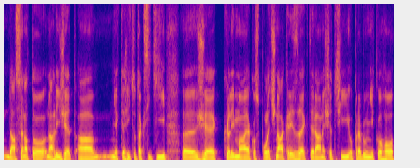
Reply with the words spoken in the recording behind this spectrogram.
dá se na to nahlížet a někteří to tak cítí, eh, že klima jako společná krize, která nešetří opravdu nikoho,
